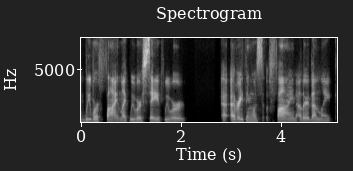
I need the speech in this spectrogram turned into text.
we were fine. Like we were safe. We were everything was fine other than like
